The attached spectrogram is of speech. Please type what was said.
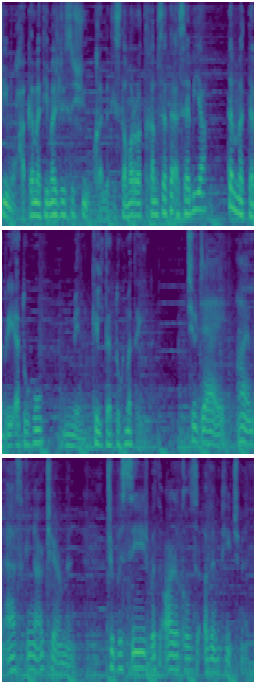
في محاكمة مجلس الشيوخ التي استمرت خمسة أسابيع تمت تبرئته من كلتا التهمتين Today, I am asking our chairman to proceed with articles of impeachment.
